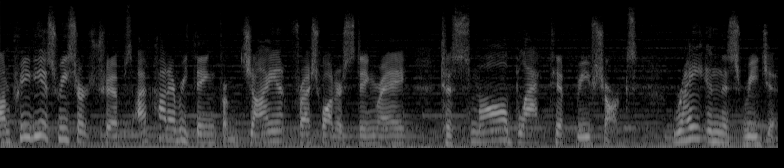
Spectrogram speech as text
On previous research trips, I've caught everything from giant freshwater stingray to small black-tipped reef sharks right in this region.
